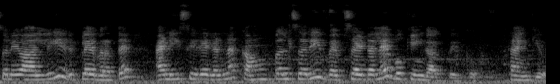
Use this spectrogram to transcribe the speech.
ಸೊ ನೀವು ಅಲ್ಲಿ ರಿಪ್ಲೈ ಬರುತ್ತೆ. ಅಂಡ್ ಈ ಸೀರೆಗಳನ್ನ ಕಂಪಲ್ಸರಿ ವೆಬ್ಸೈಟ್ ಅಲ್ಲೇ ಬುಕಿಂಗ್ ಆಗಬೇಕು. Thank you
